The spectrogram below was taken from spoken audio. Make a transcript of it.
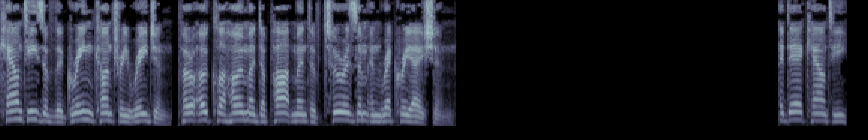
Counties of the Green Country region per Oklahoma Department of Tourism and Recreation Adair County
